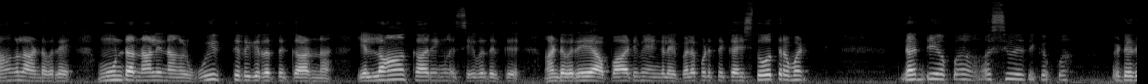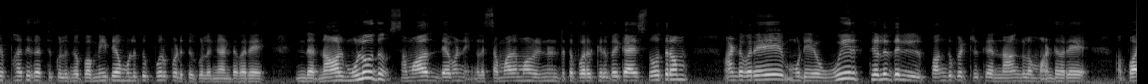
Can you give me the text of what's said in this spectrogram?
நாங்களும் ஆண்டவரே மூன்றாம் நாளில் நாங்கள் உயிர்த்தெழுகிறதுக்கான எல்லா காரியங்களை செய்வதற்கு. ஆண்டவரே அப்பாடிமே எங்களை பலப்படுத்துக்க ஸ்தோத்திரம். நன்றி அப்பா. ஆசீர்வதிக்கப்பா ஆண்டவரே பாதுகாத்துக் கொள்ளுங்கப்பா. மீதியாக முழுது பொறுப்படுத்திக் கொள்ளுங்க ஆண்டவரே. இந்த நாள் முழுவதும் சமாதான தேவன் எங்களை சமாதமாக நின்றுட்டு போகிற கிருபைக்காய் ஸ்தோத்திரம். ஆண்டவரே உடைய உயிர் தெழுதலில் பங்கு பெற்றிருக்க நாங்களும் ஆண்டவரே. அப்பா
